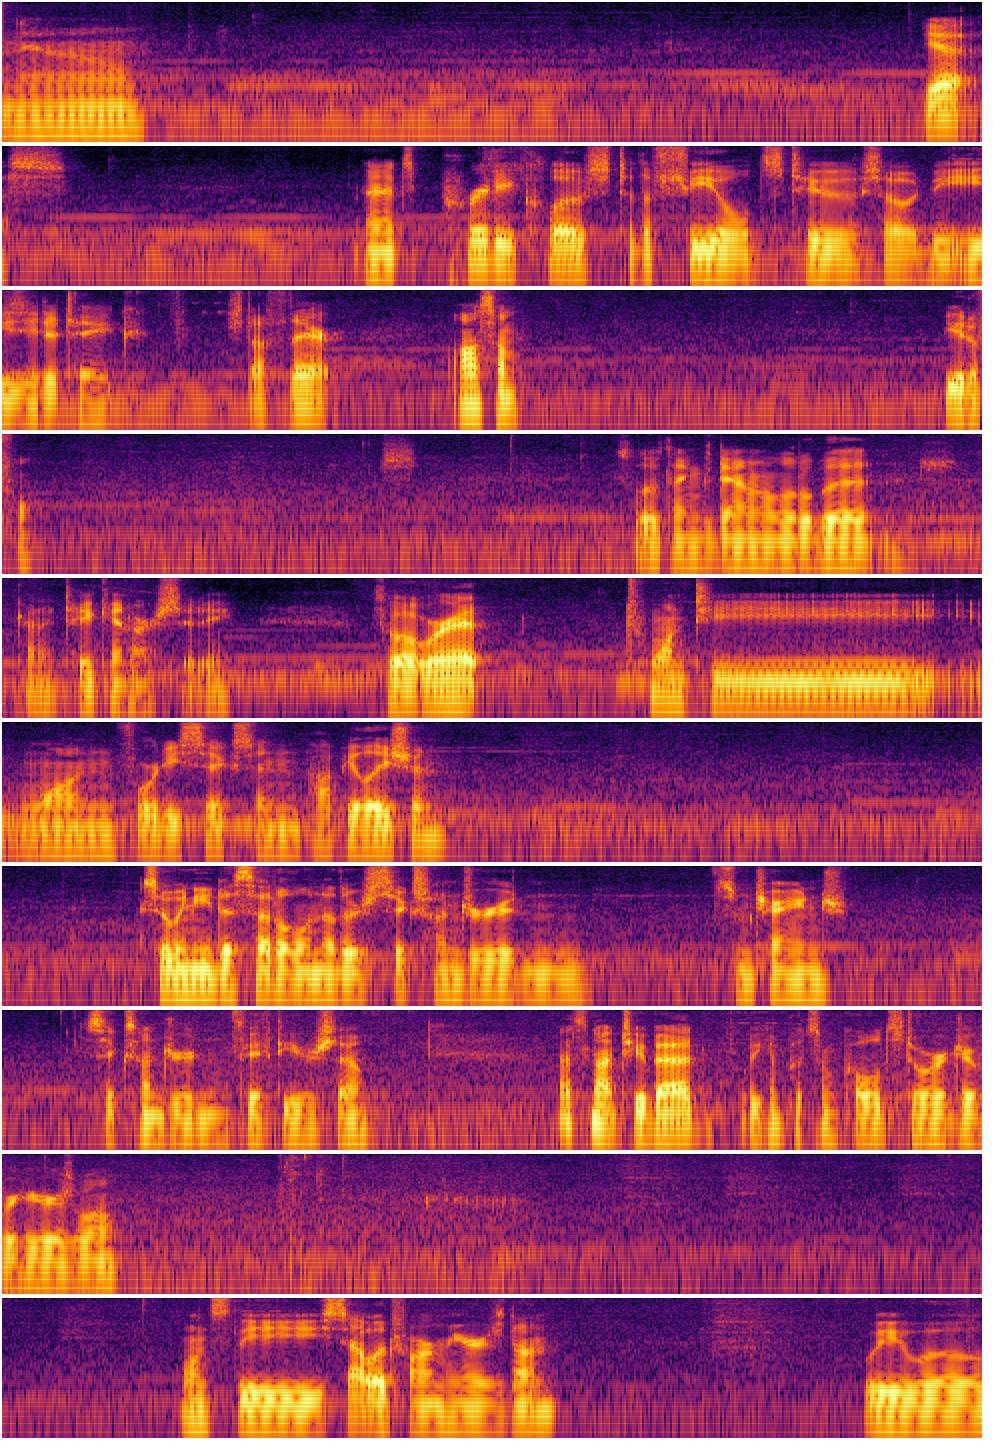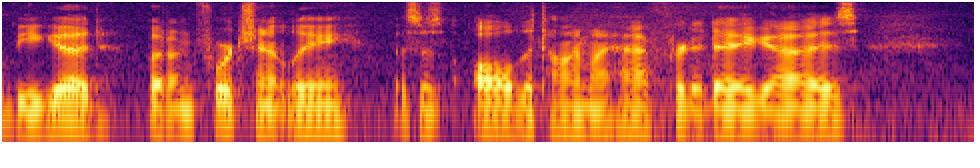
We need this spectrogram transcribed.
no. Yes. And it's pretty close to the fields too, so it'd be easy to take stuff there. Awesome. Beautiful. Slow things down a little bit, kind of take in our city. So what, we're at 2146 in population. So we need to settle another 600 and some change. 650 or so. That's not too bad. We can put some cold storage over here as well. Once the salad farm here is done, we will be good. But unfortunately, this is all the time I have for today, guys.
